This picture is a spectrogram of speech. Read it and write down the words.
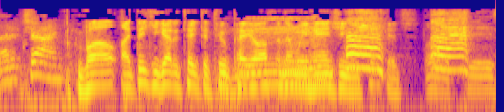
Let it shine. Well, I think you got to take the two payoff, and then we hand you your tickets. Oh,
